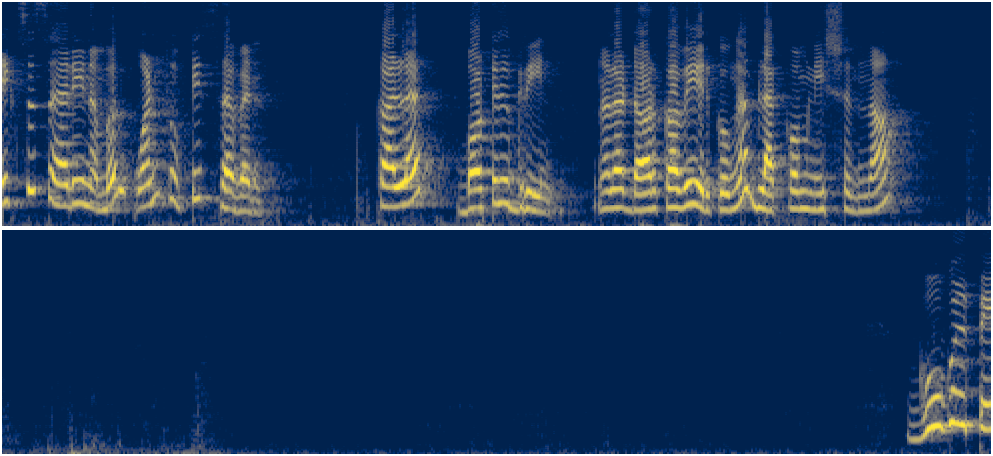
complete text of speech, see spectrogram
next saree number one fifty seven colour bottle green நல்லா டார்க்காகவே இருக்குங்க. பிளாக் காம்பினேஷன் தான். Google Pay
